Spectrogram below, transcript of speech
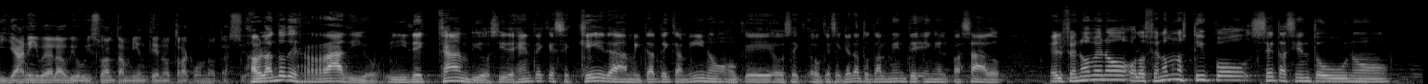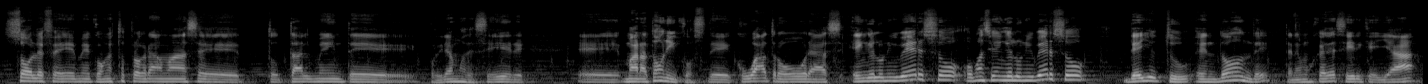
y ya a nivel audiovisual también tiene otra connotación. Hablando de radio y de cambios y de gente que se queda a mitad de camino o que, o, o que se queda totalmente en el pasado, el fenómeno o los fenómenos tipo Z101, Sol FM, con estos programas eh, totalmente, podríamos decir, eh, maratónicos de cuatro horas en el universo, o más bien en el universo de YouTube, en donde tenemos que decir que ya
